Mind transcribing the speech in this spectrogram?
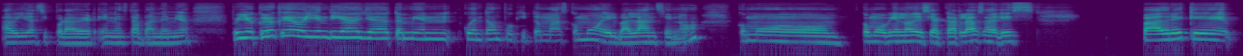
habidas y por haber en esta pandemia, pero yo creo que hoy en día ya también cuenta un poquito más como el balance, ¿no? Como, como bien lo decía Carla, o sea, es padre que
